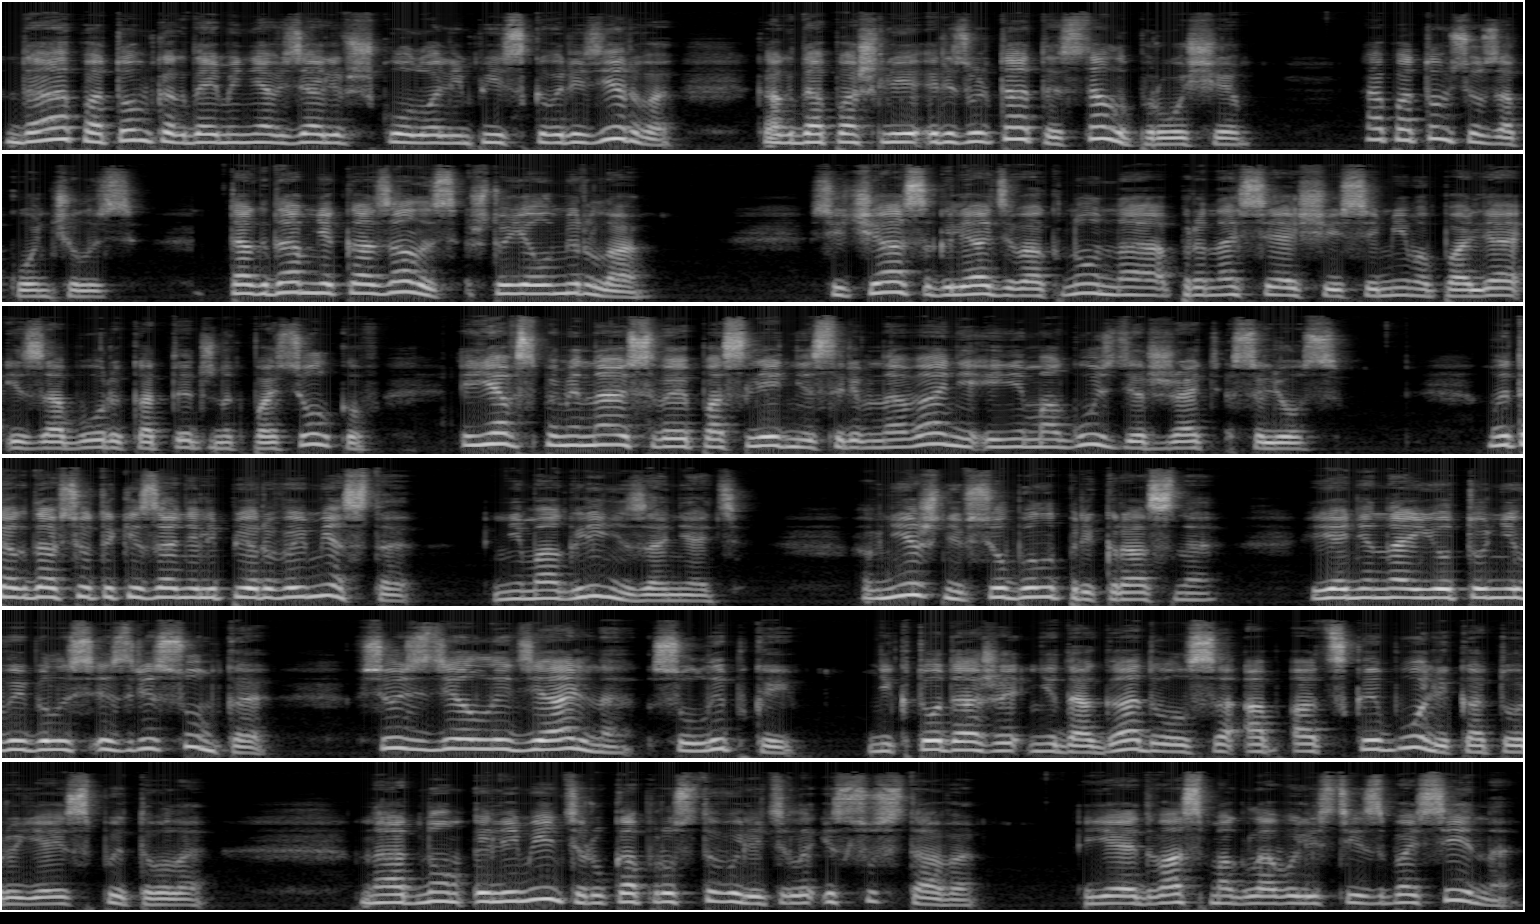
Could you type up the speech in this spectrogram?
Да, потом, когда меня взяли в школу Олимпийского резерва, когда пошли результаты, стало проще. А потом все закончилось. Тогда мне казалось, что я умерла. Сейчас, глядя в окно на проносящиеся мимо поля и заборы коттеджных поселков, я вспоминаю свои последние соревнования и не могу сдержать слез. Мы тогда все-таки заняли первое место, не могли не занять. Внешне все было прекрасно. Я ни на йоту не выбилась из рисунка. Все сделала идеально, с улыбкой. Никто даже не догадывался об адской боли, которую я испытывала. На одном элементе рука просто вылетела из сустава. Я едва смогла вылезти из бассейна.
